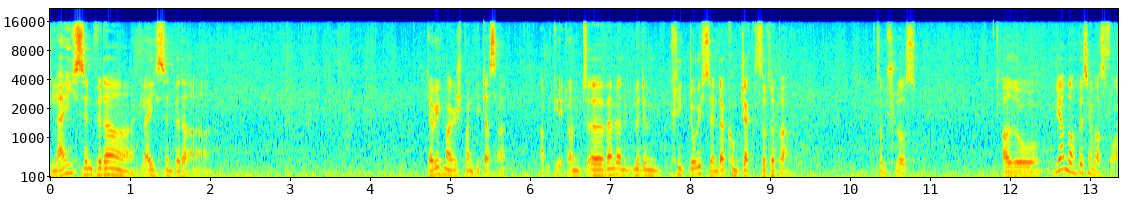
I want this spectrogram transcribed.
Gleich sind wir da. Gleich sind wir da. Da bin ich mal gespannt, wie das abgeht. Und äh, wenn wir mit dem Krieg durch sind, da kommt Jack the Ripper. Zum Schluss. Also, wir haben noch ein bisschen was vor.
